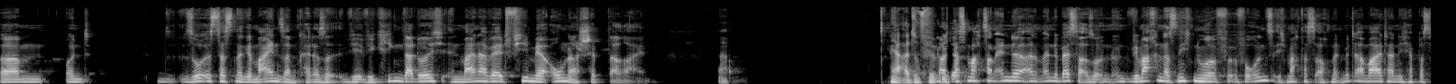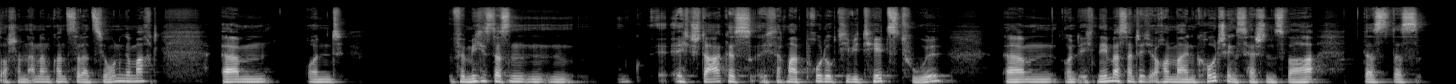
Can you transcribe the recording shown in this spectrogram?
Ähm, und so ist das eine Gemeinsamkeit. Also wir, wir kriegen dadurch in meiner Welt viel mehr Ownership da rein. Ja, also für ja, das macht's am Ende am Ende besser. Also und, und wir machen das nicht nur für, für uns. Ich mache das auch mit Mitarbeitern. Ich habe das auch schon in anderen Konstellationen gemacht. Ähm, und für mich ist das ein, ein echt starkes, ich sag mal, Produktivitätstool. Ähm, und ich nehme das natürlich auch in meinen Coaching-Sessions wahr, dass das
